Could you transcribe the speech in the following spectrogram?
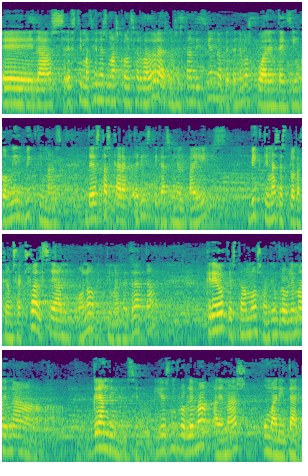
eh, las estimaciones más conservadoras nos están diciendo que tenemos 45.000 víctimas de estas características en el país, víctimas de explotación sexual, sean o no víctimas de trata, creo que estamos ante un problema de una gran dimensión y es un problema además humanitario.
